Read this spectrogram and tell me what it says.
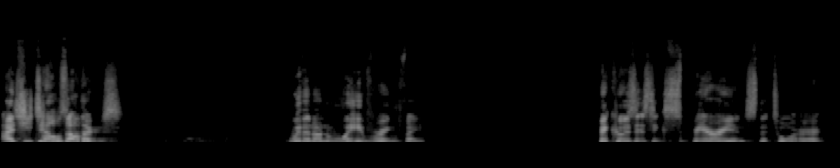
and she tells others with an unwavering faith. Because it's experience that taught her,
